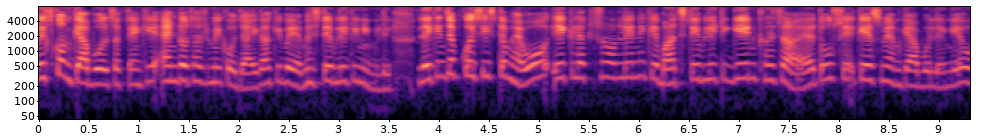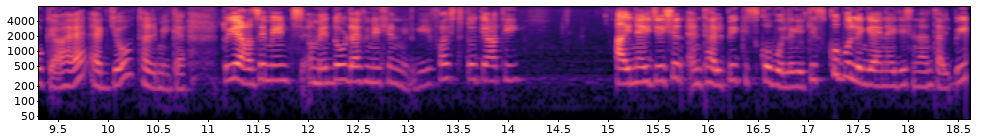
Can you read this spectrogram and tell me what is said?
तो इसको हम क्या बोल सकते हैं कि एंडोथर्मिक हो जाएगा कि भाई हमें स्टेबिलिटी नहीं मिली लेकिन जब कोई सिस्टम है वो एक इलेक्ट्रॉन लेने के बाद स्टेबिलिटी गेन कर रहा है तो उस केस में हम क्या बोलेंगे वो क्या है एक्जोथर्मिक है है तो यहाँ से मेन हमें दो डेफिनेशन मिल गई फर्स्ट तो क्या थी आइनाइजेशन एंथैल्पी किसको बोलेंगे किसको बोलेंगे आइनाइजेशन एंथैल्पी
